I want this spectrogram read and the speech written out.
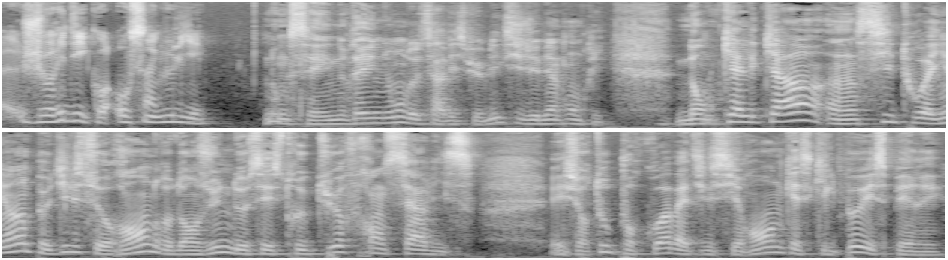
euh, juridique, au singulier. Donc c'est une réunion de service public, si j'ai bien compris. Dans quel cas un citoyen peut-il se rendre dans une de ces structures France Service Et surtout, pourquoi va-t-il s'y rendre? Qu'est-ce qu'il peut espérer?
